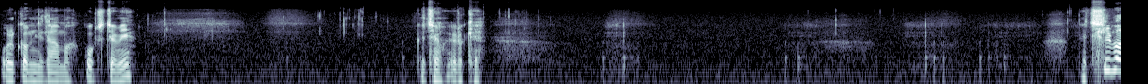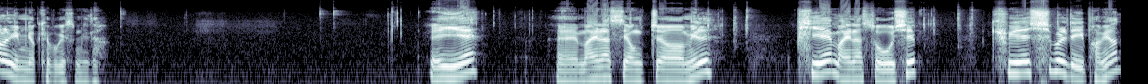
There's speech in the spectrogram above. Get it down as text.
올 겁니다 아마. 꼭지점이. 그쵸? 이렇게. 7번을 입력해 보겠습니다. A에 에, 마이너스 0.1, P에 마이너스 50, Q에 10을 대입하면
